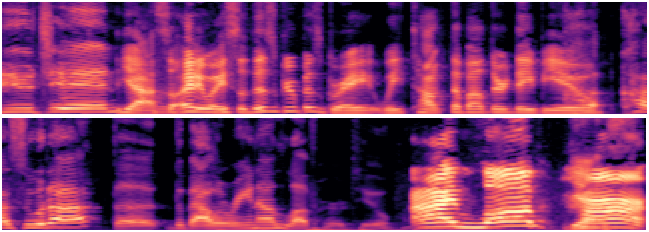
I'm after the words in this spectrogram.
Eugen. Yeah. So anyway, so this group is great. We talked about their debut. Ka- Kazuha, the the ballerina, love her too. I love her.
